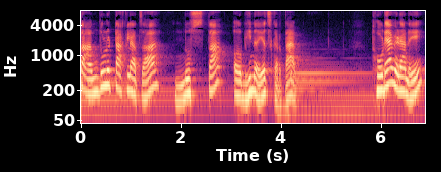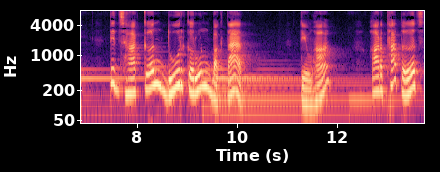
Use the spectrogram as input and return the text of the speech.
तांदूळ टाकल्याचा नुसता अभिनयच करतात. थोड्या वेळाने ते झाकण दूर करून बघतात. तेव्हा अर्थातच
